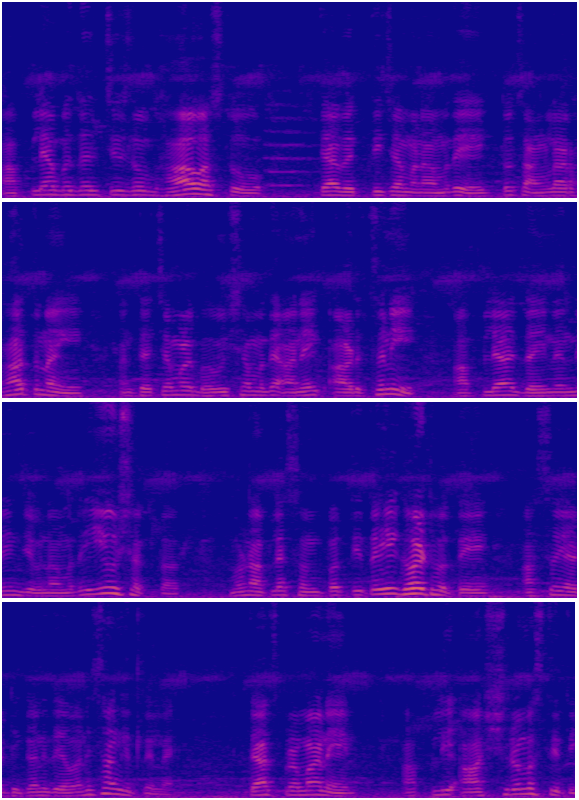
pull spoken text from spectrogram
आपल्याबद्दलचे जो भाव असतो त्या व्यक्तीच्या मनामध्ये तो चांगला राहत नाही आणि त्याच्यामुळे भविष्यामध्ये अनेक अडचणी आपल्या दैनंदिन जीवनामध्ये येऊ शकतात. म्हणून आपल्या संपत्तीतही घट होते असं या ठिकाणी देवाने सांगितलेलं आहे. त्याचप्रमाणे आपली आश्रमस्थिती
